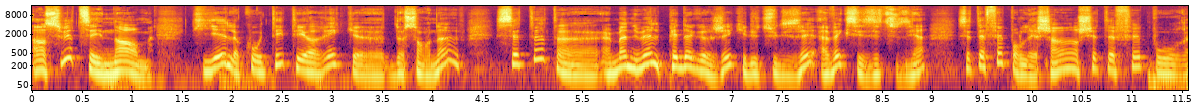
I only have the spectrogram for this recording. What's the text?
Ensuite, ces normes, qui est le côté théorique euh, de son œuvre, c'était un, un manuel pédagogique qu'il utilisait avec ses étudiants. C'était fait pour l'échange, c'était fait pour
